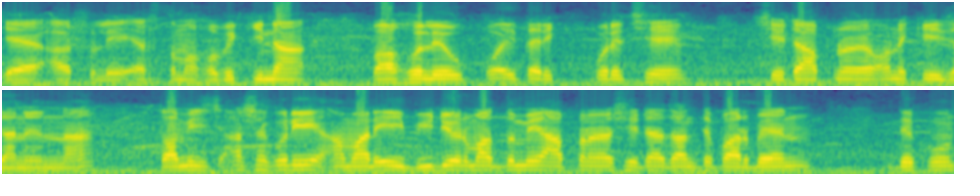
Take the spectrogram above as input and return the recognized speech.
যে আসলে ইস্তেমা হবে কি না বা হলেও কয় তারিখ পড়েছে, সেটা আপনারা অনেকেই জানেন না। তো আমি আশা করি আমার এই ভিডিওর মাধ্যমে আপনারা সেটা জানতে পারবেন। দেখুন,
